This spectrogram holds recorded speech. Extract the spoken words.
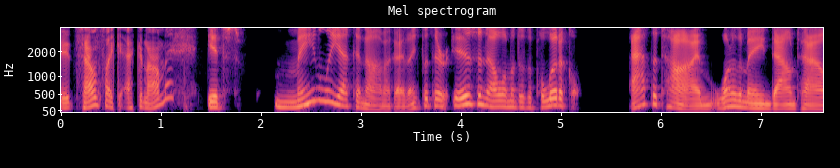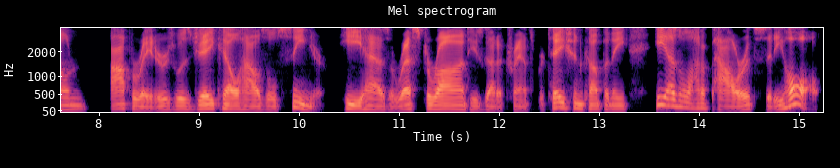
it sounds like economic? It's mainly economic, I think, but there is an element of the political. At the time, one of the main downtown operators was J. Kell Housel Sr. He has a restaurant, he's got a transportation company, he has a lot of power at City Hall.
